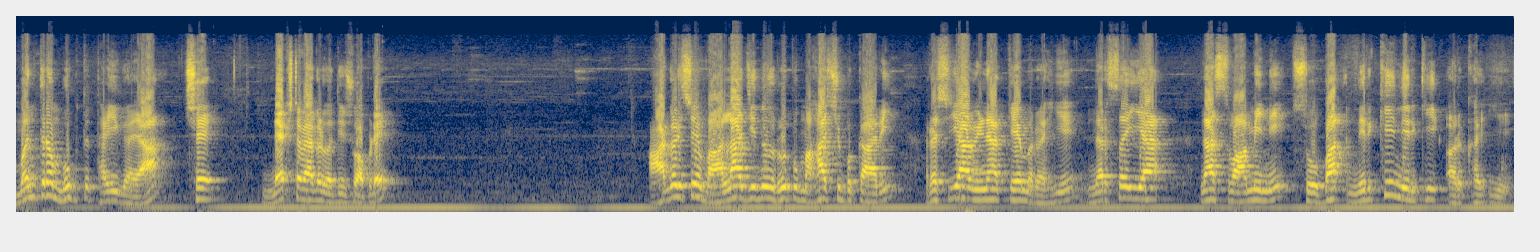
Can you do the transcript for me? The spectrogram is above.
મંત્રમુગ્ધ થઈ ગયા છે. નેક્સ્ટ હવે આગળ વધીશું આપણે. આગળ છે વાલાજીનું રૂપ મહાશુભકારી. રશિયા વિના કેમ રહીએ? નરસૈયાના સ્વામીની શોભા નિરખી નિરખી અરખઈએ.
